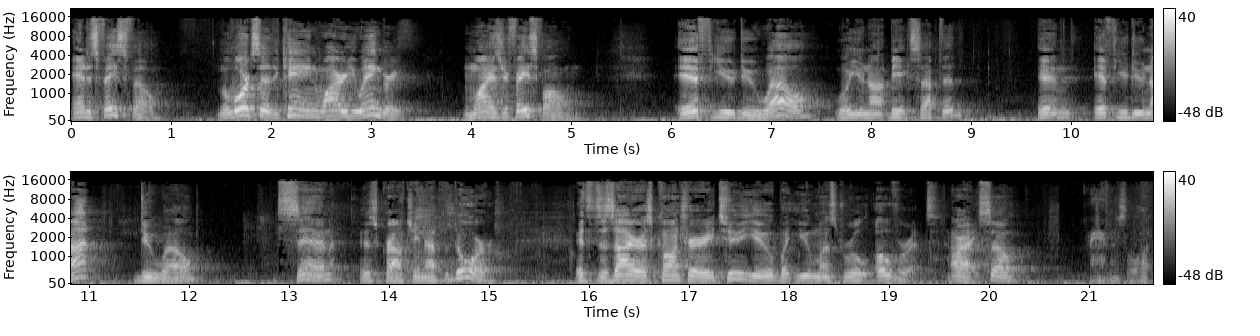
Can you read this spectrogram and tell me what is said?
and his face fell. And the Lord said to Cain, Why are you angry? And why is your face fallen? If you do well, will you not be accepted? And if you do not do well, sin is crouching at the door. Its desire is contrary to you, but you must rule over it. All right, so, man, there's a lot.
